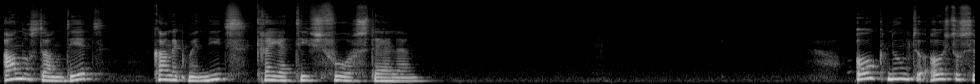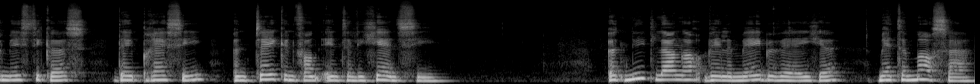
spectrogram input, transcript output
Anders dan dit kan ik me niets creatiefs voorstellen. Ook noemt de Oosterse mysticus depressie een teken van intelligentie. Het niet langer willen meebewegen met de massa,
